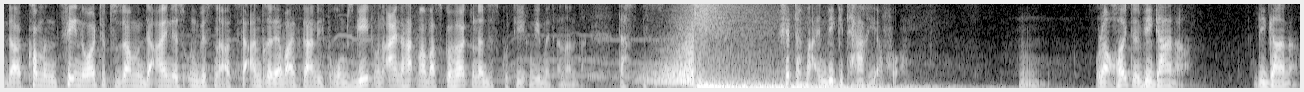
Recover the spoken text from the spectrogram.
Da kommen zehn Leute zusammen, der eine ist unwissender als der andere, der weiß gar nicht, worum es geht und einer hat mal was gehört und dann diskutieren die miteinander. Das ist es nicht. Stellt doch mal einen Vegetarier vor. Hm. Oder heute Veganer. Veganer.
